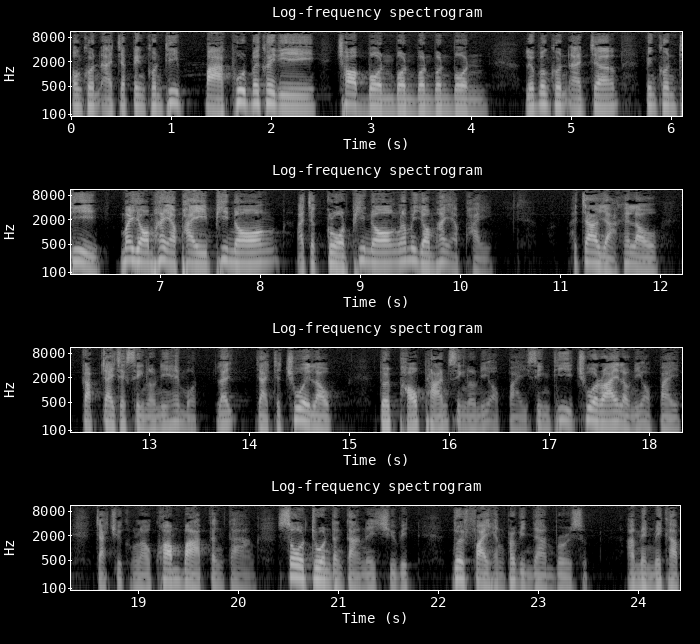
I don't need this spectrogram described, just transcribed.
บางคนอาจจะเป็นคนที่ปากพูดไม่ค่อยดี ชอบบน่นบน่นบน่นบน่นบนหรือบางคนอาจจะเป็นคนที่ไม่ยอมให้อภัยพี่น้อง อาจจะโกรธพี่น้องแล้วไม่ยอมให้อภัย พระเจ้าอยากให้เรากลับใจจากสิ่งเหล่านี้ให้หมด และอยากจะช่วยเรา โดยเผาผลาญสิ่งเหล่านี้ออกไป สิ่งที่ชั่วร้ายเหล่านี้ออกไป จากชีวิตของเราความบาปต่างๆ โซ่ตรวนต่างๆ ในชีวิต ด้วยไฟแห่งพระวิญญาณบริสุทธิ์อเมนไหมครับ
